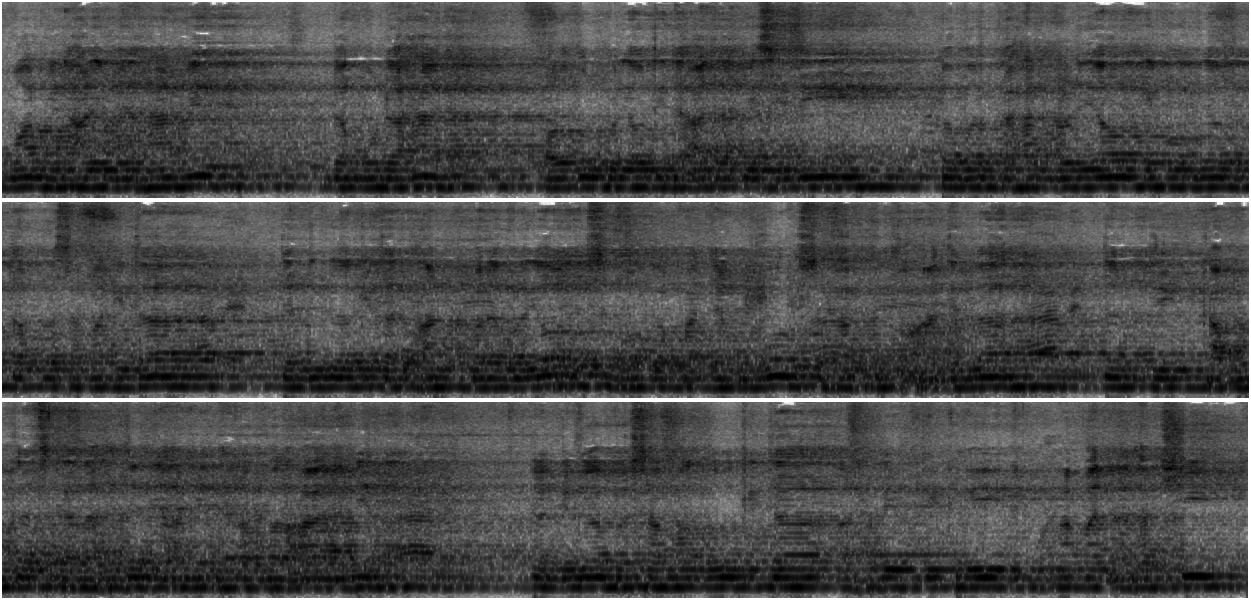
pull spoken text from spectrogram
Umar bin Ali bin Hamid mudah-mudahan walaupun beliau tidak ada di sini keberkahan beliau ilmu beliau tetap bersama kita dan juga kita doakan kepada beliau semoga panjang umur sehat fi taatillah dan dikabulkan segala hajatnya amin ya rabbal alamin. Dan juga bersama guru kita Al Habib Fikri bin Muhammad Al Habsyi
